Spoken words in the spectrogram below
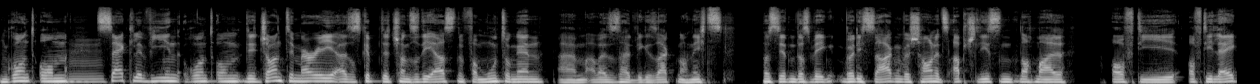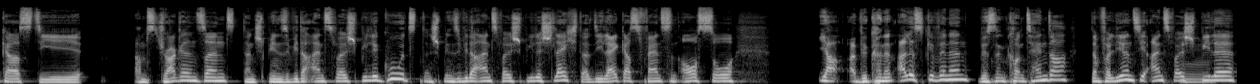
rund um mhm. Zach Levine, rund um DeJounte Murray. Also es gibt jetzt schon so die ersten Vermutungen, ähm, aber es ist halt wie gesagt noch nichts passiert und deswegen würde ich sagen, wir schauen jetzt abschließend nochmal auf die, auf die Lakers, die am struggeln sind, dann spielen sie wieder ein, zwei Spiele gut, dann spielen sie wieder ein, zwei Spiele schlecht. Also die Lakers-Fans sind auch so, ja, wir können alles gewinnen, wir sind Contender, dann verlieren sie ein, zwei mhm. Spiele.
